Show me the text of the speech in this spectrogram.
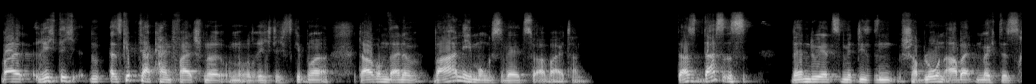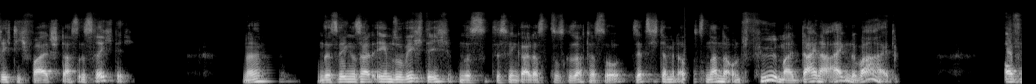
Weil richtig, du, es gibt ja kein falsch und, und richtig. Es geht nur darum, deine Wahrnehmungswelt zu erweitern. Das, das ist wenn du jetzt mit diesen Schablonen arbeiten möchtest, richtig falsch, das ist richtig. Ne? Und deswegen ist halt eben so wichtig, und das, deswegen geil, dass du es gesagt hast, so, setz dich damit auseinander und fühl mal deine eigene Wahrheit. Auf,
